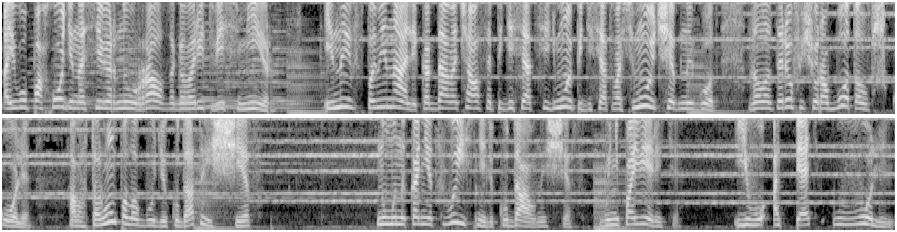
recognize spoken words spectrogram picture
о его походе на Северный Урал заговорит весь мир. Иные вспоминали, когда начался 57-58 учебный год, Золотарев еще работал в школе, а во втором полугодии куда-то исчез – ну, мы наконец выяснили, куда он исчез. Вы не поверите. Его опять уволили.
